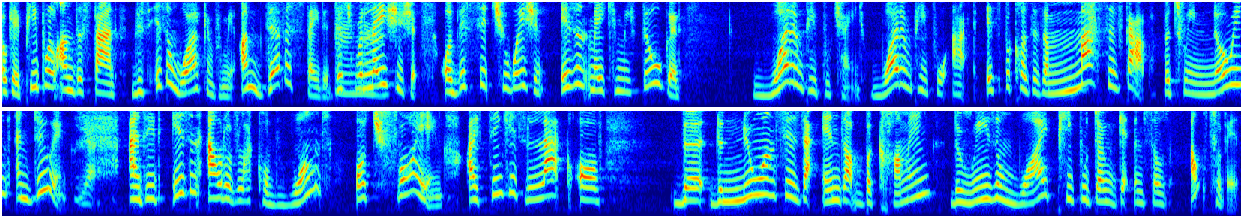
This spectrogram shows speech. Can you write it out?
okay, people understand this isn't working for me. I'm devastated. This mm-hmm. relationship or this situation isn't making me feel good. Why don't people change? Why don't people act? It's because there's a massive gap between knowing and doing. Yes. And it isn't out of lack of want or trying. I think it's lack of the the nuances that end up becoming the reason why people don't get themselves out of it.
